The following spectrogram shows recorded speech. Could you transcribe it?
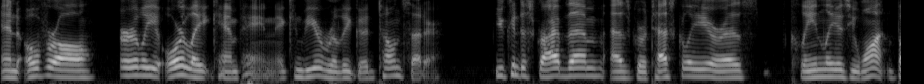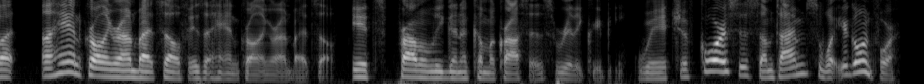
And overall, early or late campaign, it can be a really good tone setter. You can describe them as grotesquely or as cleanly as you want, but a hand crawling around by itself is a hand crawling around by itself. It's probably going to come across as really creepy, which, of course, is sometimes what you're going for.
